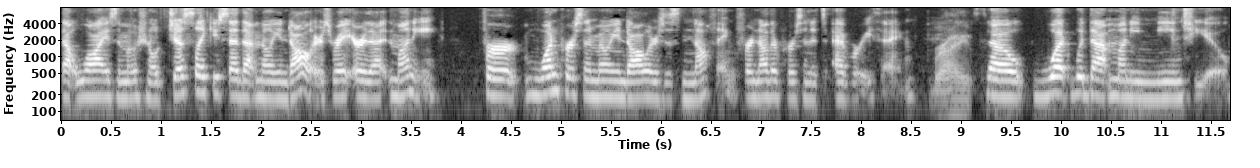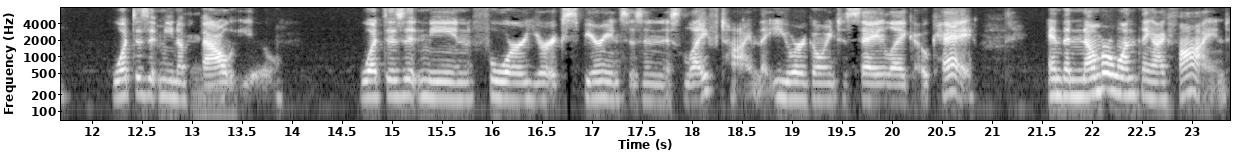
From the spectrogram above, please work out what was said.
that why is emotional just like you said that million dollars right or that money for one person a million dollars is nothing for another person it's everything Right. so, what would that money mean to you? What does it mean about you? What does it mean for your experiences in this lifetime that you are going to say, like, okay? And the number one thing I find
